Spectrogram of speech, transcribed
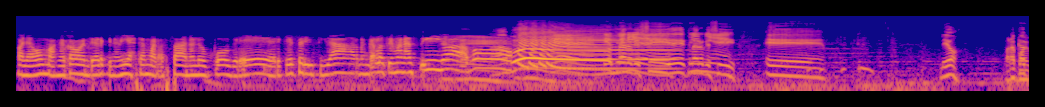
Hola, bombas. Me acabo de enterar que mi amiga está embarazada. No lo puedo creer. Qué felicidad. Arrancar la semana así. ¡Vamos! ¡Vamos! Bien, Claro que sí, eh, claro que sí. Eh, Leo, Para Acá-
